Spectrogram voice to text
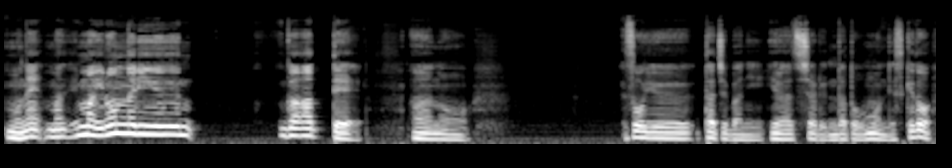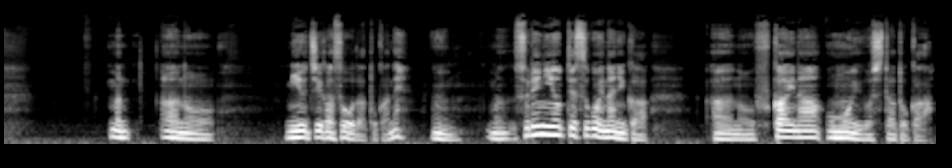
もね、ま、ま、いろんな理由があって、あの、そういう立場にいらっしゃるんだと思うんですけど、まあ、の、身内がそうだとかね、うん。ま、それによってすごい何か、あの、不快な思いをしたとか、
